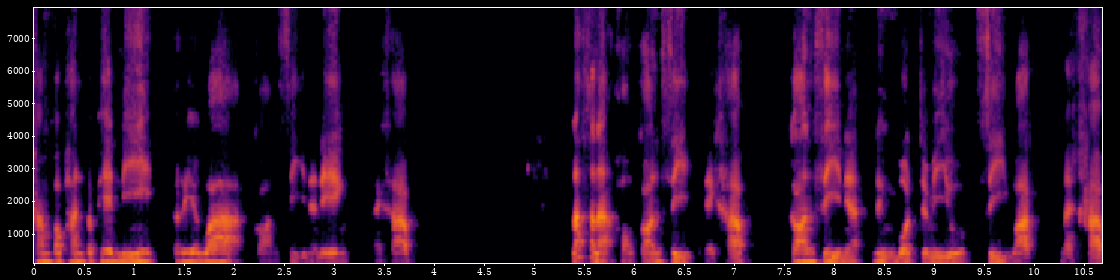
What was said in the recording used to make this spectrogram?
คำประพันธ์ประเภทนี้เรียกว่ากรสีนั่นเองนะครับ ลักษณะของกรสีนะครับกรสีเนี่ยหนึ่งบทจะมีอยู่ 4วรรคนะครับ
